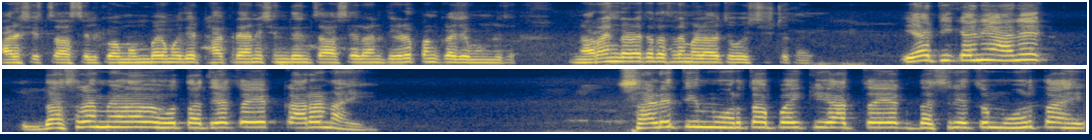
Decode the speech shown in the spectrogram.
आरशीचा असेल किंवा मुंबईमध्ये ठाकरे आणि शिंदेचा असेल आणि तिकडे पंकजा मुंडेचा. नारायणगडाच्या दसरा मेळाव्याचं वैशिष्ट्य काय? या ठिकाणी अनेक दसरा मेळावे होतात याचं एक कारण आहे. साडेतीन मुहूर्तापैकी आजचं एक दसऱ्याचं मुहूर्त आहे.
